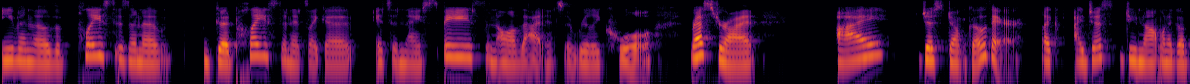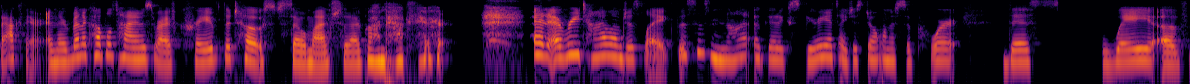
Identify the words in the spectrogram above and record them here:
even though the place is in a good place and it's like a it's a nice space and all of that and it's a really cool restaurant i just don't go there like, I just do not want to go back there. And there have been a couple times where I've craved the toast so much that I've gone back there. and every time I'm just like, this is not a good experience. I just don't want to support this way of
